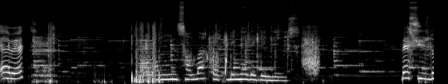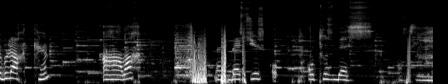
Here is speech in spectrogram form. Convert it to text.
Evet. Ama inşallah 4000'e de geliriz. 500'lü bıraktım. Aha bak. Yani 535 aslında.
